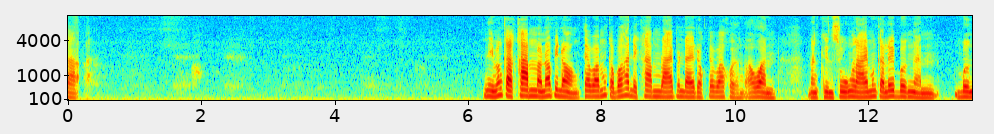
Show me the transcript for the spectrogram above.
กะ นี่มันกะคำอะเนาะพี่น้อง แต่ว่ามันกับว่าทันได้คำหลายปันใดดอกแต่ว่าข่อยของเอาอันนังขึ้นสูงหลายมันก็เลยเบิ่งอันเบิ่ง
